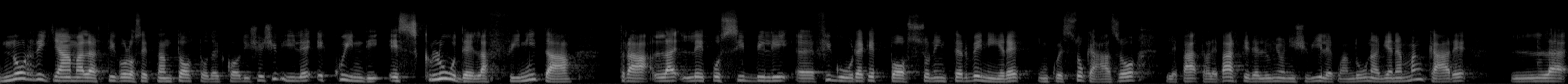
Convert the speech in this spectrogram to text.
non richiama l'articolo 78 del codice civile e quindi esclude l'affinità tra la, le possibili eh, figure che possono intervenire, in questo caso le, tra le parti delle unioni civili quando una viene a mancare, il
